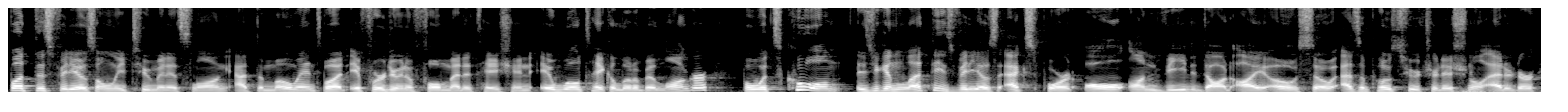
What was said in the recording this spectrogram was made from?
but this video is only two minutes long at the moment. But if we're doing a full meditation, it will take a little bit longer. But what's cool is you can let these videos export all on Veed.io. So as opposed to a traditional editor,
